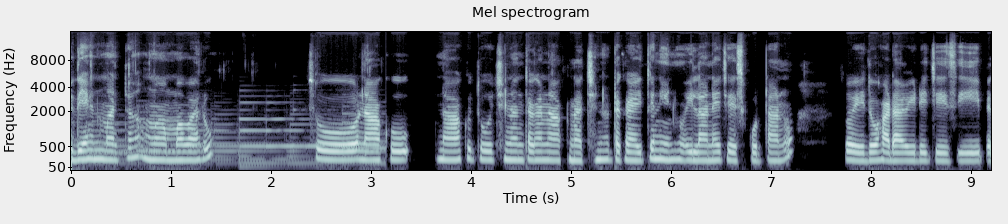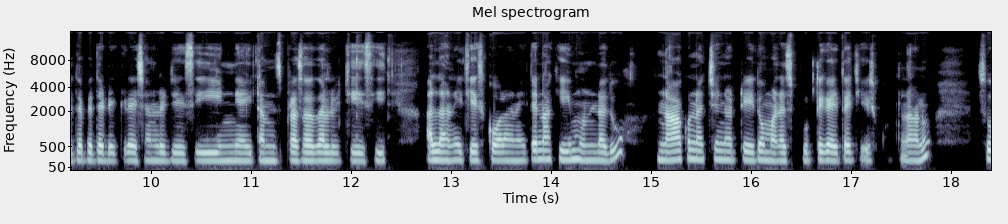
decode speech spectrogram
ఇదే అనమాట మా అమ్మవారు. సో నాకు నాకు తోచినంతగా నాకు నచ్చినట్టుగా అయితే నేను ఇలానే చేసుకుంటాను. సో ఏదో హడావిడి చేసి పెద్ద పెద్ద డెకరేషన్లు చేసి ఇన్ని ఐటమ్స్ ప్రసాదాలు చేసి అలానే చేసుకోవాలని అయితే నాకు ఏమి ఉండదు. నాకు నచ్చినట్టు ఏదో మనస్ఫూర్తిగా అయితే చేసుకుంటున్నాను. సో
